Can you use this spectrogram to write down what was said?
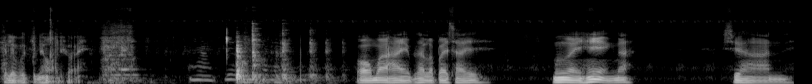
ก็เลยไปกินฮอดข่อยหาคือออกมาให้ถ้าเราไปใช้เมื่อยแห้งนะเสียหานนี่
